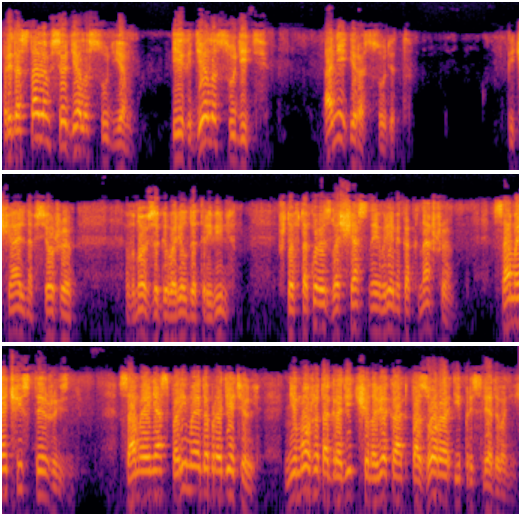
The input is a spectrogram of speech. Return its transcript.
«Предоставим все дело судьям. Их дело судить. Они и рассудят». Печально все же вновь заговорил Детревиль что в такое злосчастное время, как наше, самая чистая жизнь, самая неоспоримая добродетель не может оградить человека от позора и преследований.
